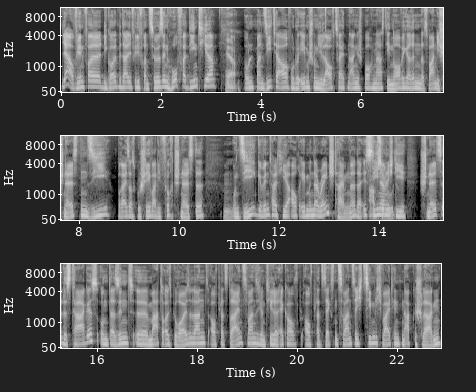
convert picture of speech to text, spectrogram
Ja, auf jeden Fall die Goldmedaille für die Französin. Hochverdient hier. Ja. Und man sieht ja auch, wo du eben schon die Laufzeiten angesprochen hast, die Norwegerinnen, das waren die schnellsten. Sie, Breisers Boucher, war die viertschnellste. Mhm. Und sie gewinnt halt hier auch eben in der Range Time. Ne? Da ist Absolut. sie nämlich die schnellste des Tages und da sind äh, Marte Olsby-Reuseland auf Platz 23 und Tiril Ecker auf, auf Platz 26 ziemlich weit hinten abgeschlagen.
